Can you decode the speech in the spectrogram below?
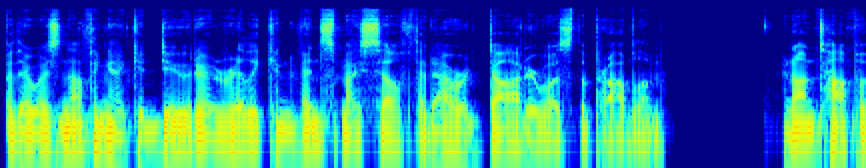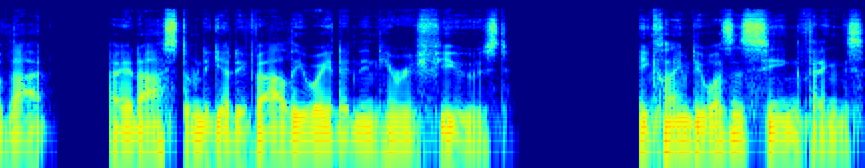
But there was nothing I could do to really convince myself that our daughter was the problem. And on top of that, I had asked him to get evaluated and he refused. He claimed he wasn't seeing things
